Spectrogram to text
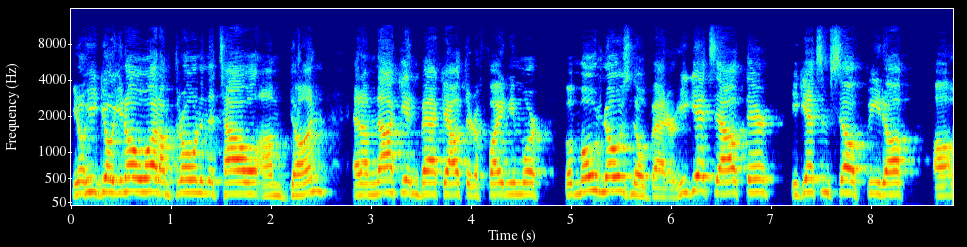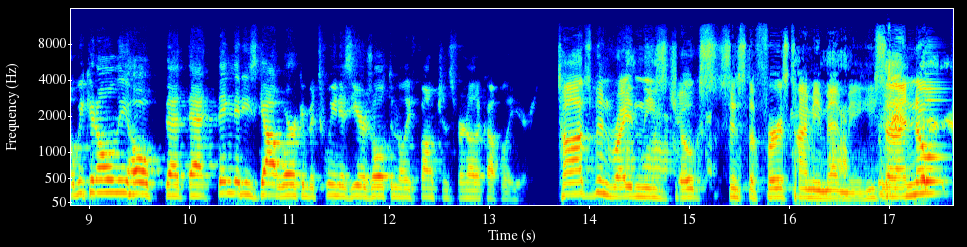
you know, he'd go, you know what, I'm throwing in the towel, I'm done, and I'm not getting back out there to fight anymore. But Mo knows no better. He gets out there, he gets himself beat up. Uh, we can only hope that that thing that he's got working between his ears ultimately functions for another couple of years. Todd's been writing these jokes since the first time he met me. He said, "I know."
